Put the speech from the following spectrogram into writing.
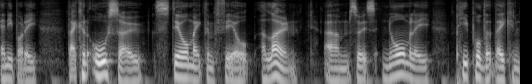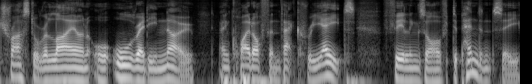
anybody, that can also still make them feel alone. Um, so it's normally people that they can trust or rely on or already know. And quite often that creates feelings of dependency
